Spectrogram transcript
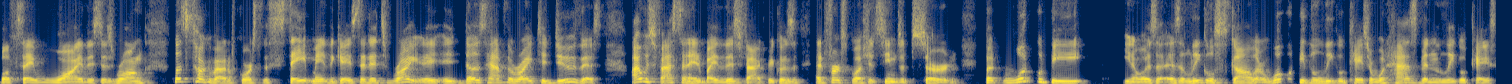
let's say why this is wrong, let's talk about, of course, the state made the case that it's right. It, it does have the right to do this. I was fascinated by this fact because at first blush it seems absurd. But what would be you know, as a, as a legal scholar, what would be the legal case or what has been the legal case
